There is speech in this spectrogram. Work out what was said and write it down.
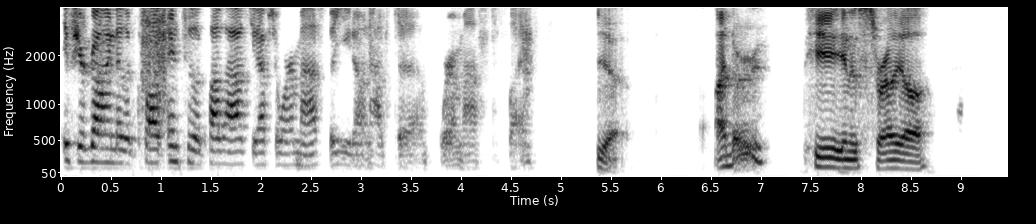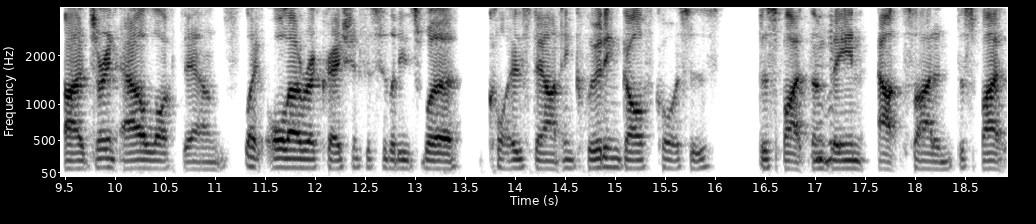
if you're going to the club into the clubhouse, you have to wear a mask, but you don't have to wear a mask to play. Yeah. I know here in Australia, uh, during our lockdowns, like all our recreation facilities were closed down, including golf courses, despite them mm-hmm. being outside and despite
